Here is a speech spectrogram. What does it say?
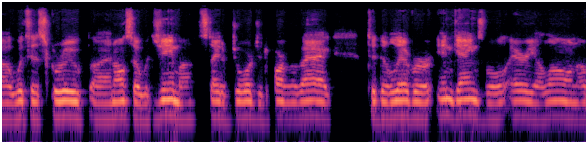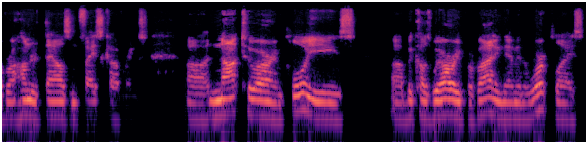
uh, with this group and also with GEMA, State of Georgia Department of Ag, to deliver in Gainesville area alone over 100,000 face coverings, uh, not to our employees uh, because we're already providing them in the workplace,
